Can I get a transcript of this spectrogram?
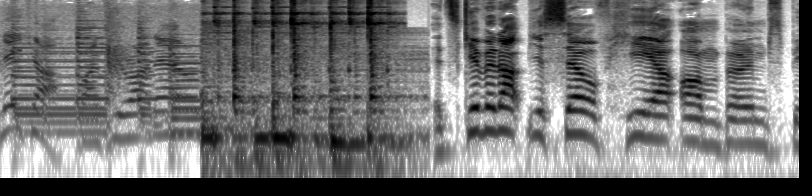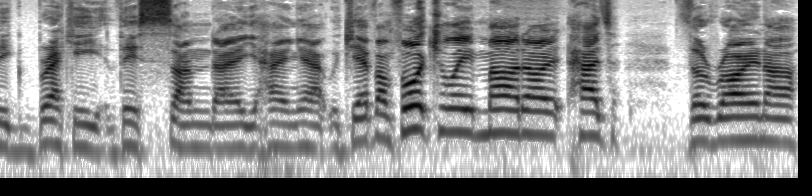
NEEKA, for you right now. It's Give It Up Yourself here on Boom's Big Brecky this Sunday. You hang out with Jeff. Unfortunately, Mardo has the Rona.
